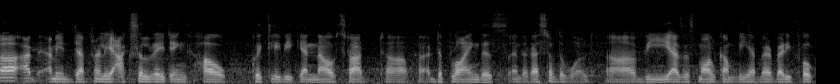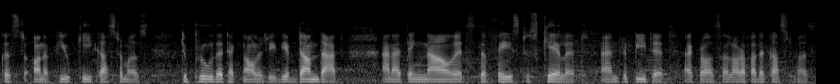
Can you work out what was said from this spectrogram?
Uh, I, I, mean, definitely accelerating how quickly we can now start uh, deploying this in the rest of the world. Uh, we, as a small company, have been very focused on a few key customers to prove the technology. We have done that, and I think now it's the phase to scale it and repeat it across a lot of other customers.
